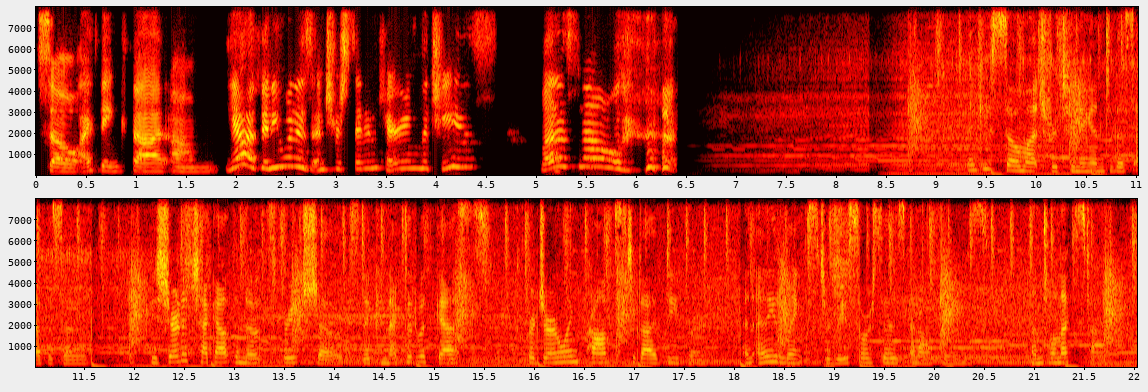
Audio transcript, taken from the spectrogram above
So I think that um, yeah, if anyone is interested in carrying the cheese, let us know. Thank you so much for tuning into this episode. Be sure to check out the notes for each show to stay connected with guests, for journaling prompts to dive deeper, and any links to resources and offerings. Until next time.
